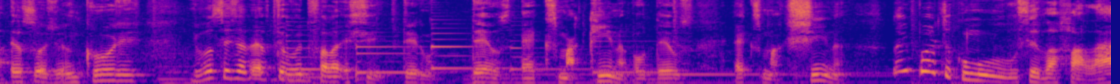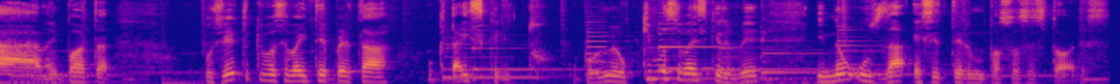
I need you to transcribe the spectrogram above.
Olá, eu sou Jean Cury e você já deve ter ouvido falar esse termo Deus ex machina ou Deus ex machina. Não importa como você vai falar, não importa o jeito que você vai interpretar o que está escrito. O problema é o que você vai escrever e não usar esse termo para suas histórias.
